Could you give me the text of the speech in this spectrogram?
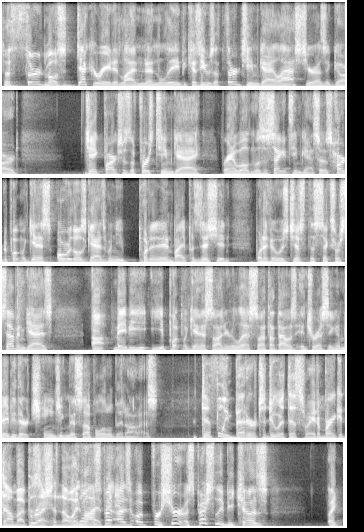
the third most decorated lineman in the league because he was a third team guy last year as a guard. Jake Parks was the first team guy. Brandon Weldon was the second team guy. So it's hard to put Mayginnes over those guys when you put it in by position. But if it was just the six or seven guys, uh, maybe you put Mayginnes on your list. So I thought that was interesting. And maybe they're changing this up a little bit on us. Definitely better to do it this way, to break it down by position, right. though, in well, my opinion. Uh, for sure, especially because, like,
